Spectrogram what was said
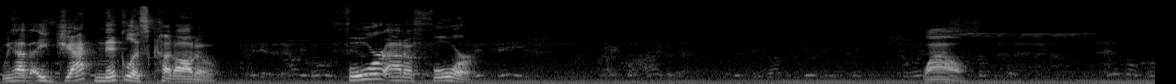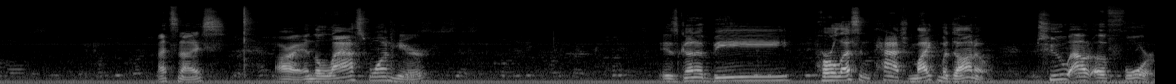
we have a Jack Nicklaus cut auto. Four out of four. Wow. That's nice. All right, and the last one here is going to be Pearlescent Patch, Mike Modano. Two out of four.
